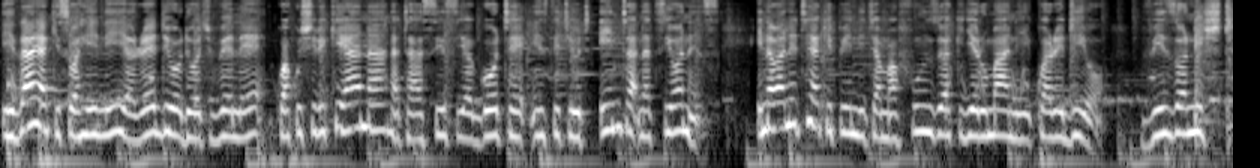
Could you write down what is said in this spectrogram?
idhaa ya kiswahili ya radio deutsche welle kwa kushirikiana na taasisi ya gote institute internationes inawaletea kipindi cha mafunzo ya kijerumani kwa redio. Vizonisht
